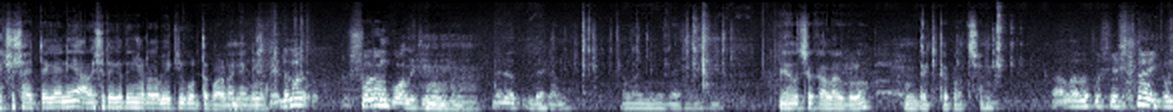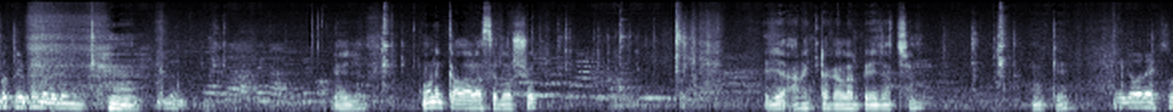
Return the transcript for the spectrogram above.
একশো ষাট টাকায় নিয়ে আড়াইশো থেকে তিনশো টাকা বিক্রি করতে পারবেন এগুলো। এটা হলো শোরুম কোয়ালিটি এটা দেখান কালারগুলো দেখান। এই হচ্ছে কালারগুলো দেখতে পাচ্ছেন। কালার তো শেষ নাই কোনটা থেকে কোনটা দেখেন। হুম। এই যে অনেক কালার আছে দর্শক। এই যে আরেকটা কালার পেয়ে যাচ্ছেন। ওকে। একেবারে একশো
